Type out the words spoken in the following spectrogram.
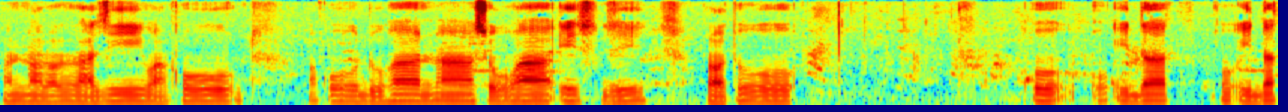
wan naro lazi waku aku duha nasu wa izzi rotu uidat uidat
